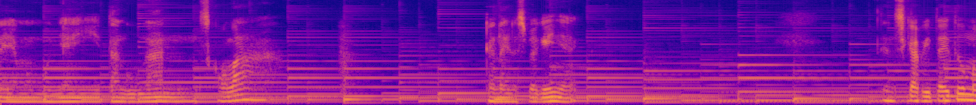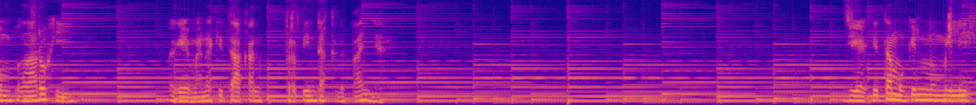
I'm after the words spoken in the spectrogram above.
ada yang mempunyai tanggungan sekolah, dan lain sebagainya. Dan sikap kita itu mempengaruhi bagaimana kita akan bertindak ke depannya. Jika kita mungkin memilih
